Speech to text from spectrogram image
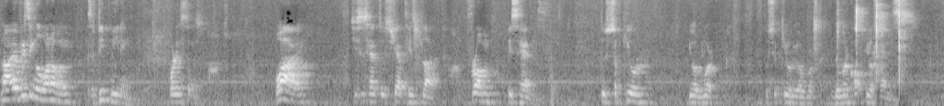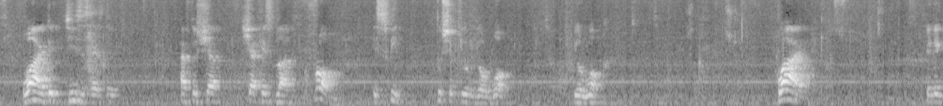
Now, every single one of them has a deep meaning. For instance, why Jesus had to shed his blood from his hands to secure your work, to secure your work, the work of your hands. Why did Jesus have to have to shed, shed his blood from his feet to secure your walk, your walk? Why did they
